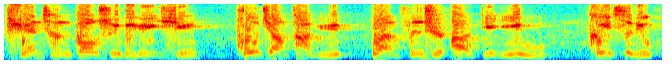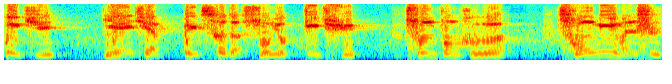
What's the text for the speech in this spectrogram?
全程高水位运行，坡降大于万分之二点一五，可以自流汇集沿线北侧的所有地区。春风河从玉门市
